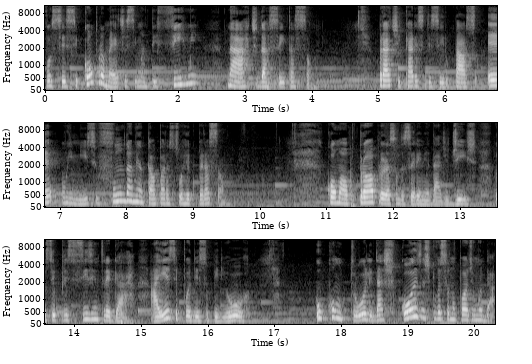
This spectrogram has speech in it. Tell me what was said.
você se compromete a se manter firme na arte da aceitação. Praticar esse terceiro passo é o início fundamental para a sua recuperação. Como a própria oração da serenidade diz, você precisa entregar a esse poder superior o controle das coisas que você não pode mudar.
